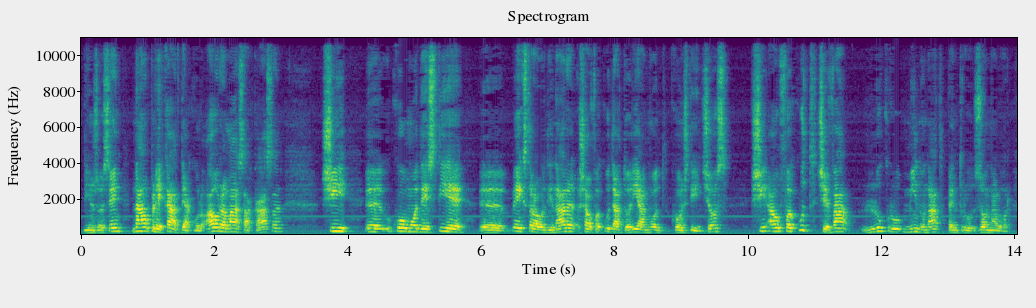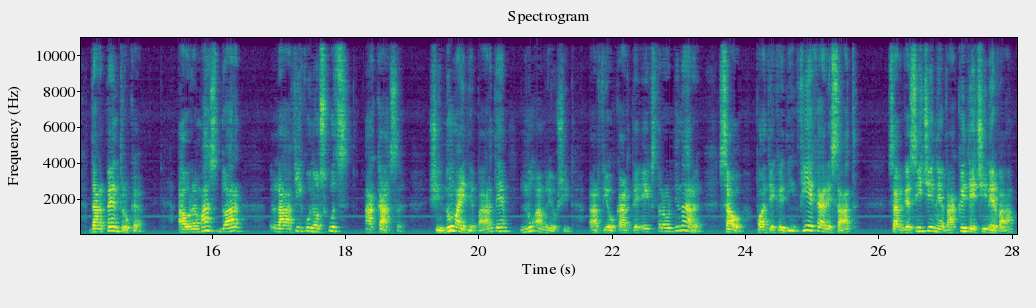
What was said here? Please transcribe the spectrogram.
din Joseni, n-au plecat de acolo, au rămas acasă și cu o modestie extraordinară și-au făcut datoria în mod conștiincios și au făcut ceva lucru minunat pentru zona lor. Dar pentru că au rămas doar la a fi cunoscuți acasă și nu mai departe, nu am reușit. Ar fi o carte extraordinară. Sau poate că din fiecare sat s-ar găsi cineva, câte cineva,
